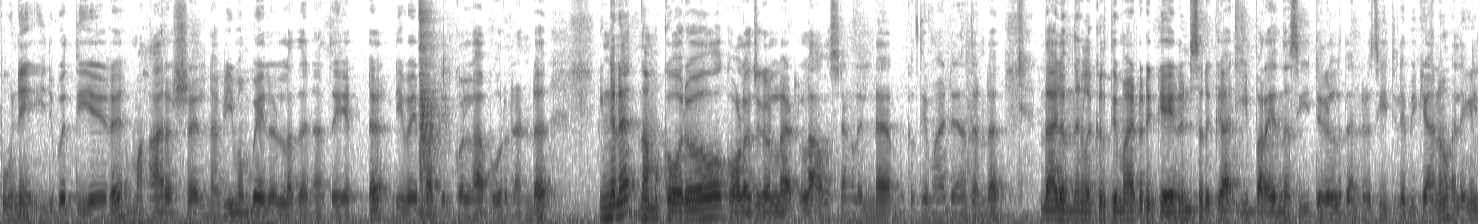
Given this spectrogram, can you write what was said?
പൂനെ ഇരുപത്തിയേഴ് മഹാരാഷ്ട്രയിൽ നവി മുംബൈയിലുള്ളതിനകത്ത് എട്ട് ഡി വൈ പാട്ടീൽ കൊല്ലാപൂർ രണ്ട് ഇങ്ങനെ നമുക്ക് ഓരോ കോളേജുകളിലായിട്ടുള്ള അവസരങ്ങളെല്ലാം കൃത്യമായിട്ട് ഇതിനകത്തുണ്ട്. എന്തായാലും നിങ്ങൾ കൃത്യമായിട്ടൊരു ഗൈഡൻസ് എടുക്കുക. ഈ പറയുന്ന സീറ്റുകളിൽ തന്നെ ഒരു സീറ്റ് ലഭിക്കാനോ അല്ലെങ്കിൽ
